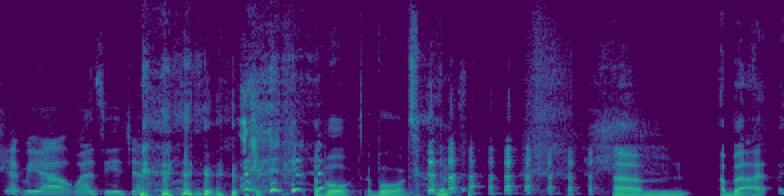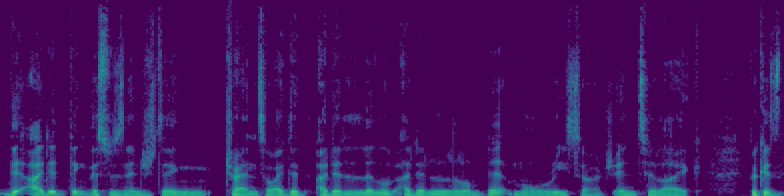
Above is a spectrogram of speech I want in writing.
get me out. Where's the agenda? abort, abort. um, but I, th- I did think this was an interesting trend, so I did, I did a little, I did a little bit more research into like because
